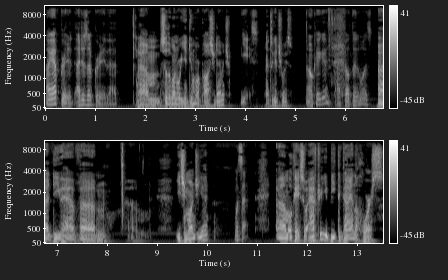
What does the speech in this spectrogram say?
I upgraded. I just upgraded that. Um, so the one where you do more posture damage, Yes. that's a good choice. Okay, good. I felt that it was. Uh, do you have um, um, Ichimonji yet? What's that? Um, okay, so after you beat the guy on the horse,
